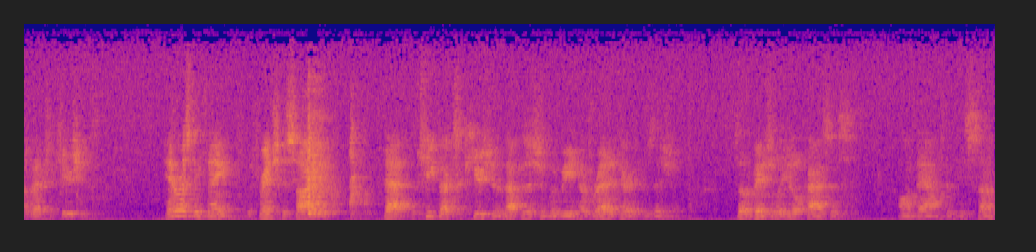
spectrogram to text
of executions. Interesting thing, the French decided that the chief executioner, that position would be a hereditary position. So eventually it'll pass on down to his sons.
